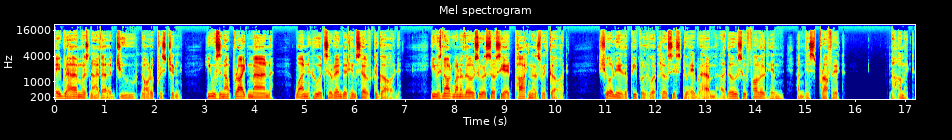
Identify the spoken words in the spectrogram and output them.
Abraham was neither a Jew nor a Christian. He was an upright man, one who had surrendered himself to God. He was not one of those who associate partners with God. Surely the people who are closest to Abraham are those who followed him and this prophet, Muhammad,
